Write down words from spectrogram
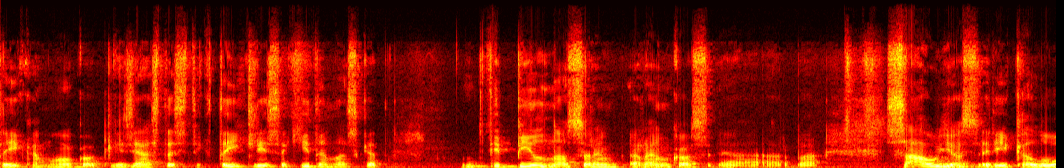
tai, ką moko ekleziastas, tik taikliai sakydamas, kad dvi pilnos rankos e, arba saujos reikalų,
